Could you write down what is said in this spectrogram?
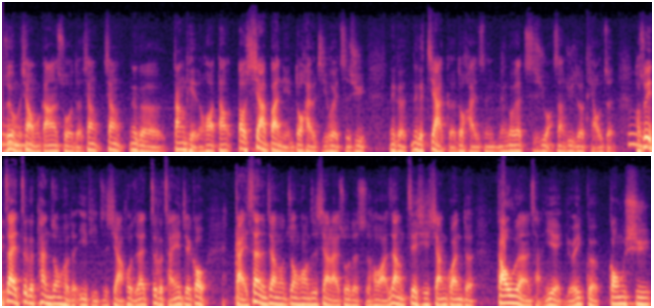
所以我们像我们刚刚说的，像像那个钢铁的话，到到下半年都还有机会持续那个那个价格都还是能够在持续往上去做调整。所以在这个碳中和的议题之下，或者在这个产业结构改善的这样的状况之下来说的时候啊，让这些相关的高污染的产业有一个供需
